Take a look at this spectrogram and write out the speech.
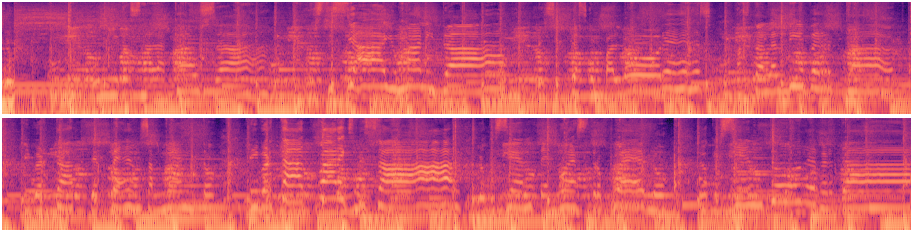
Unidos a la causa, justicia y humanidad, principios con valores, hasta la libertad libertad de pensamiento, libertad para expresar lo que siente nuestro pueblo, lo que siento de verdad.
